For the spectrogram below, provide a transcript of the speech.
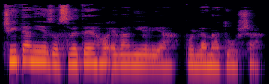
Čítanie zo svätého Evanielia podľa Matúša.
